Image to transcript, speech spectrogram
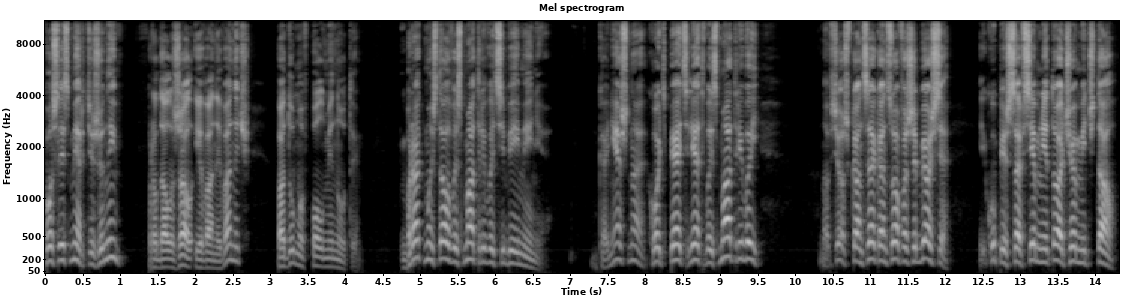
После смерти жены, продолжал Иван Иванович, подумав полминуты, брат мой стал высматривать себе имение. Конечно, хоть пять лет высматривай, но все ж в конце концов ошибешься и купишь совсем не то, о чем мечтал.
